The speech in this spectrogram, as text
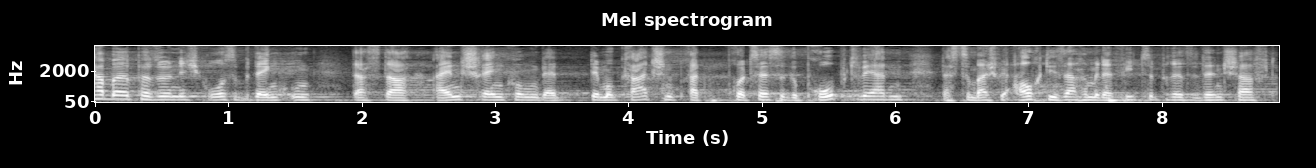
habe persönlich große Bedenken, dass da Einschränkungen der demokratischen Prozesse geprobt werden, dass zum Beispiel auch die Sache mit der Vizepräsidentschaft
